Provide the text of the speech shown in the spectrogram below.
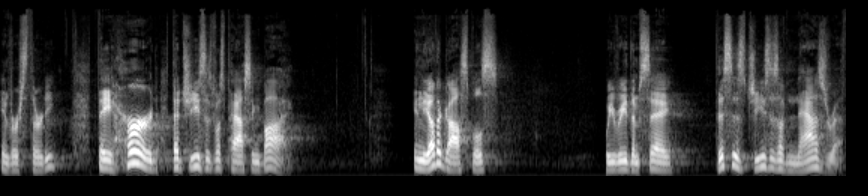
in verse 30? They heard that Jesus was passing by. In the other Gospels, we read them say, This is Jesus of Nazareth,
